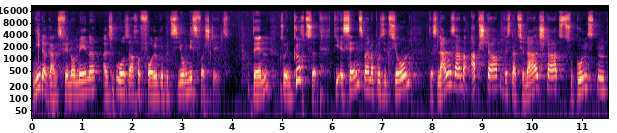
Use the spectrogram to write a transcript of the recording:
Niedergangsphänomene als Ursache-Folge-Beziehung missversteht. Denn, so in Kürze, die Essenz meiner Position das langsame Absterben des Nationalstaats zugunsten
